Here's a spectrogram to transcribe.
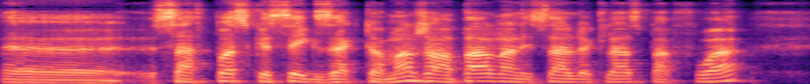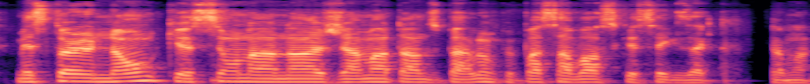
ne euh, savent pas ce que c'est exactement. J'en parle dans les salles de classe parfois, mais c'est un nom que si on n'en a jamais entendu parler, on ne peut pas savoir ce que c'est exactement.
